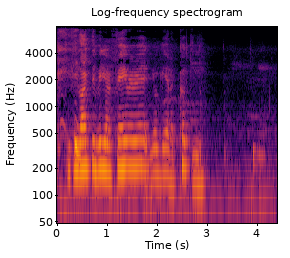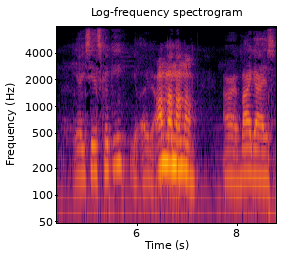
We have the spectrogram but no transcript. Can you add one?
If you like the video and favorite it, you'll get a cookie. Yeah, you see this cookie? You'll, um, nom, nom, nom. Alright, bye guys.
